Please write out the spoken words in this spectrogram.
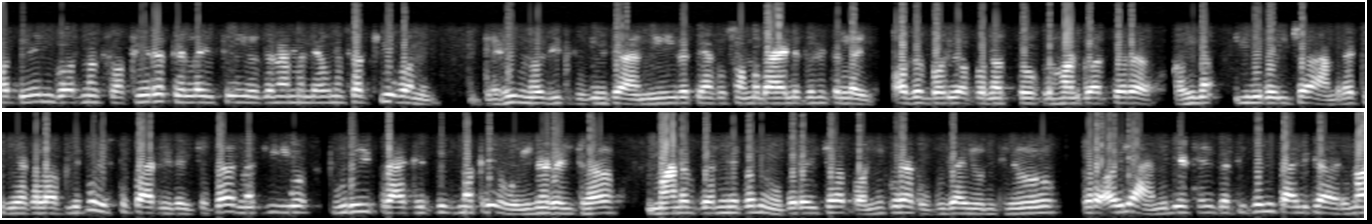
अध्ययन गर्न सकेर त्यसलाई चाहिँ योजनामा ल्याउन सकियो भने धेरै नजिक पुगिन्छ हामी र त्यहाँको समुदायले पनि त्यसलाई अझ बढी अपनत्व ग्रहण गर्छ र होइन यो रहेछ हाम्रा क्रियाकलापले पो यस्तो पार्ने रहेछ त न कि यो पुरै प्राकृतिक मात्रै होइन रहेछ। मानव जन्य पनि हुँदो रहेछ भन्ने कुराको बुझाइ हुन्थ्यो। तर अहिले हामीले चाहिँ जति पनि तालिकाहरूमा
